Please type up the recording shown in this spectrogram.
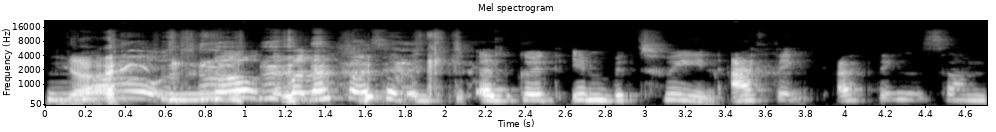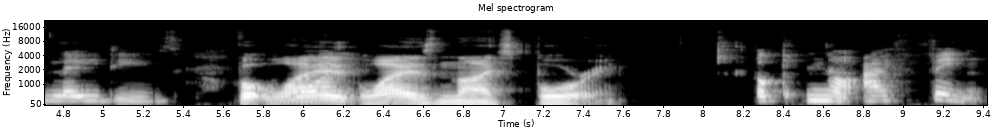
guy? No, no, but like I said, a, a good in between. I think I think some ladies. but why want- why is nice boring? Okay, no, I think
